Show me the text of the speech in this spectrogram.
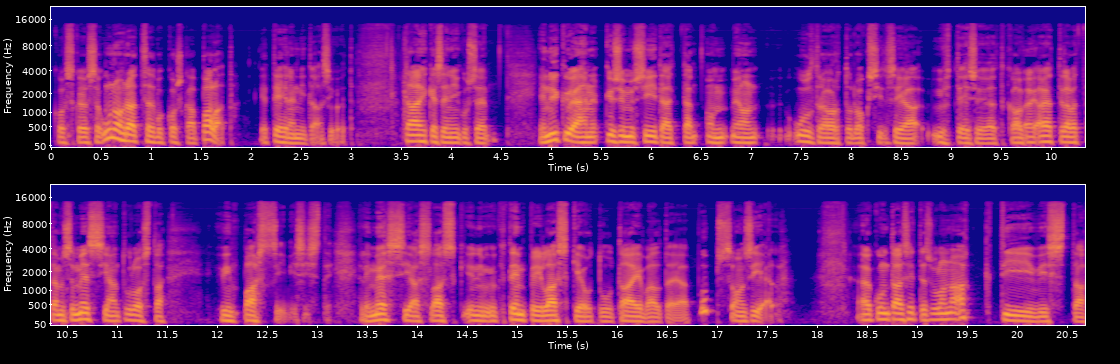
Koska jos sä unohdat, sä et voi koskaan palata ja tehdä niitä asioita. Tämä on ehkä se, niin kuin se ja nykyään kysymys siitä, että on, meillä on ultraortodoksisia yhteisöjä, jotka ajattelevat tämmöisen Messiaan tulosta hyvin passiivisesti. Eli Messias, laske, niin temppeli laskeutuu taivalta ja pups, se on siellä. Kun taas sitten sulla on aktiivista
